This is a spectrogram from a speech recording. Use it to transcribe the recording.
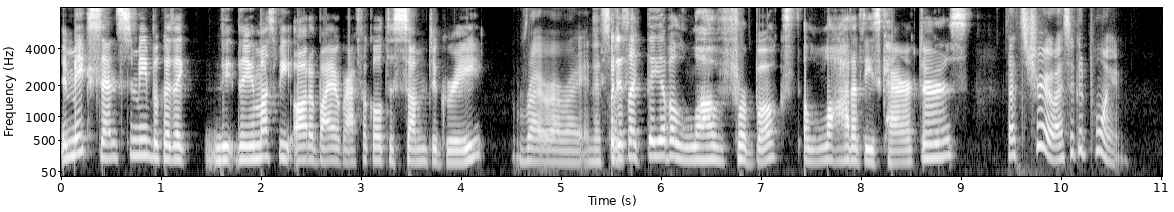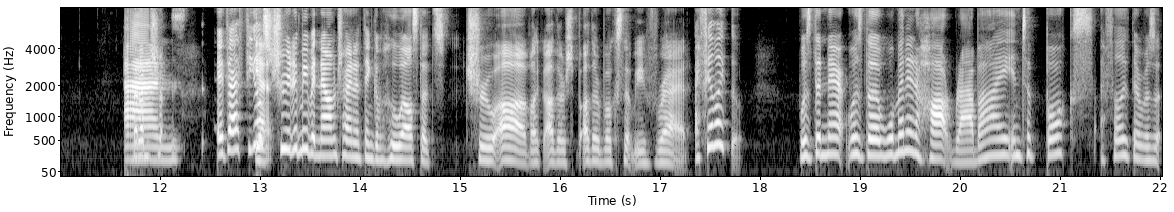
it makes sense to me because like they, they must be autobiographical to some degree Right, right, right. And it's but like, it's like they have a love for books a lot of these characters that's true. That's a good point. I'm tr- and If that feels Yeah. true to me, but now I'm trying to think of who else that's true of, like other other books that we've read. I feel like was the was the woman in Hot Rabbi into books? I feel like there was a,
